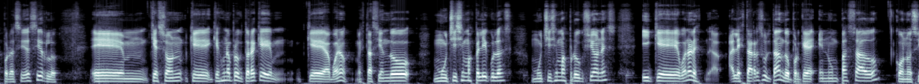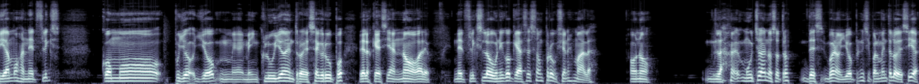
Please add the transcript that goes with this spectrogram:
por así decirlo. Em, que son, que, es una productora que, que, bueno, está haciendo muchísimas películas, muchísimas producciones y que, bueno, le, está resultando porque en un pasado conocíamos a Netflix como pues yo, yo me, incluyo dentro de ese grupo de los que decían, no, vale, Netflix lo único que hace son producciones malas, ¿o no? muchos de nosotros, bueno, yo principalmente lo decía,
